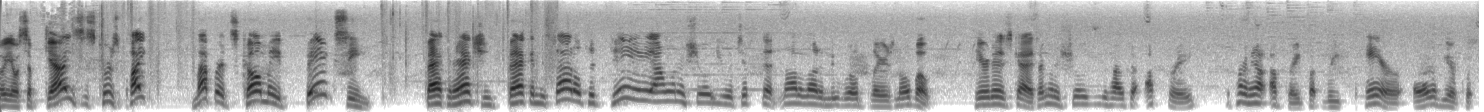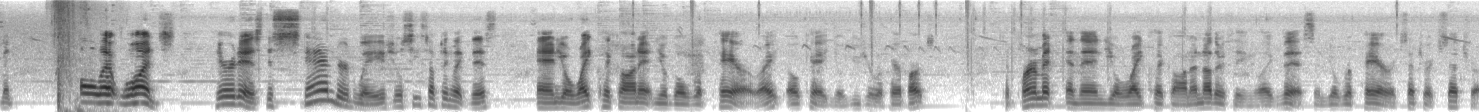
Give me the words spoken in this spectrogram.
Oh yeah, what's up guys? This is Curse Pike. Muppets call me Big. Back in action, back in the saddle. Today I want to show you a tip that not a lot of New World players know about. Here it is guys. I'm going to show you how to upgrade, pardon me, not upgrade, but repair all of your equipment all at once. Here it is. The standard way is you'll see something like this and you'll right click on it and you'll go repair, right? Okay, you'll use your repair parts confirm it, and then you'll right click on another thing like this, and you'll repair, etc., etc.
